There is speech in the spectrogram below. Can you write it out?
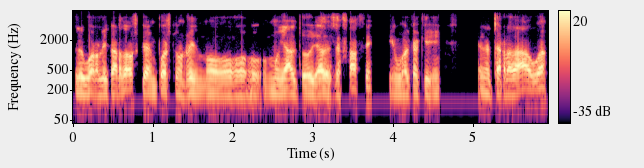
del World Rally 2, que ha impuesto un ritmo muy alto ya desde FAFE, igual que aquí en el Terra de Agua.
